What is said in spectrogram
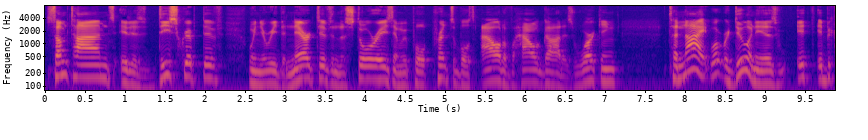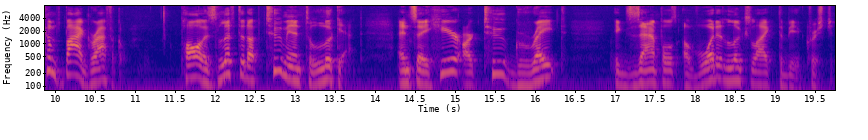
Sometimes it is descriptive when you read the narratives and the stories and we pull principles out of how God is working. Tonight, what we're doing is it, it becomes biographical. Paul has lifted up two men to look at and say, here are two great examples of what it looks like to be a Christian.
